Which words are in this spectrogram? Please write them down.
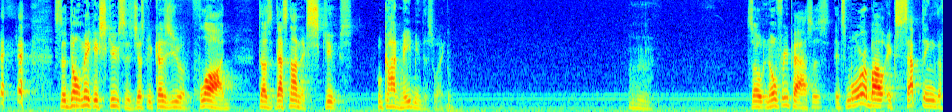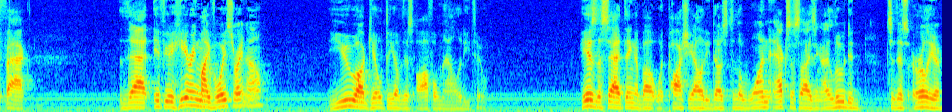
so don't make excuses just because you're flawed. Does, that's not an excuse. Well, God made me this way. Mm. So, no free passes. It's more about accepting the fact that if you're hearing my voice right now, you are guilty of this awful malady too. Here's the sad thing about what partiality does to the one exercising. I alluded to this earlier.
